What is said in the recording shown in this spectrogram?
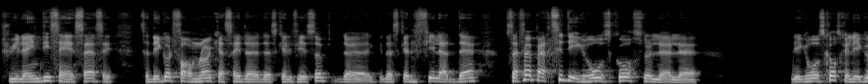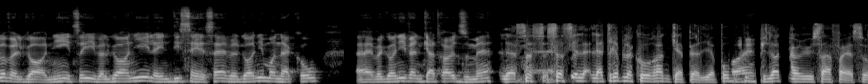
puis l'Indy 500, c'est des gars de Formule 1 qui essayent de, se qualifier ça, de, de se qualifier là-dedans. Ça fait partie des grosses courses, le, les grosses courses que les gars veulent gagner. Ils veulent gagner la Indy 500, ils veulent gagner Monaco, euh, ils veulent gagner 24 heures du mai. ça, c'est la, triple couronne qu'ils appellent. Il n'y a pas beaucoup de pilotes qui ont réussi à faire ça.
